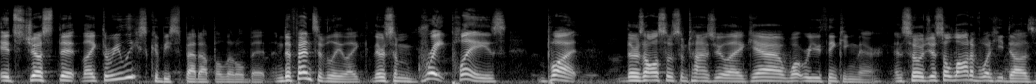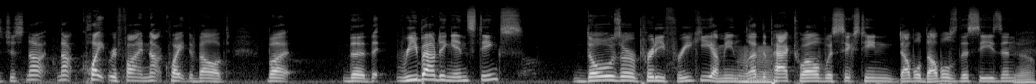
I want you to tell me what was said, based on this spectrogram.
It's just that like the release could be sped up a little bit, and defensively, like there's some great plays, but there's also sometimes you're like, yeah, what were you thinking there? And so just a lot of what he does, it's just not not quite refined, not quite developed, but the the rebounding instincts. Those are pretty freaky. I mean, led the mm-hmm. Pac-12 with 16 double doubles this season. Yeah.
